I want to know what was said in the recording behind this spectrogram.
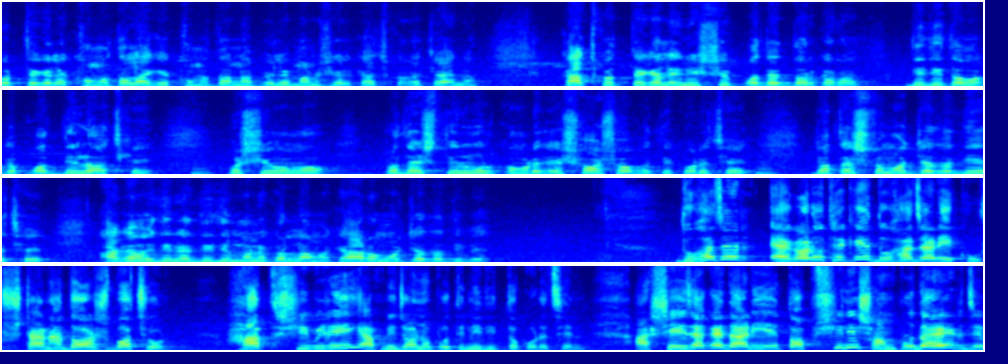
করতে গেলে ক্ষমতা লাগে ক্ষমতা না পেলে মানুষের কাজ করা চায় না। কাজ করতে গেলে নিশ্চয়ই পদের দরকার হয়। দিদি তোমাকে পদ দিল আজকে। পশ্চিমবঙ্গ প্রদেশ তৃণমূল কংগ্রেসের সহসভাপতি করেছে যথেষ্ট মর্যাদা দিয়েছে। আগামী দিনে দিদি মনে করলে আমাকে আরও মর্যাদা দিবে। দু এগারো থেকে দু একুশ, টানা দশ বছর হাত শিবিরেই আপনি জনপ্রতিনিধিত্ব করেছেন। আর সেই জায়গায় দাঁড়িয়ে তফসিলি সম্প্রদায়ের যে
